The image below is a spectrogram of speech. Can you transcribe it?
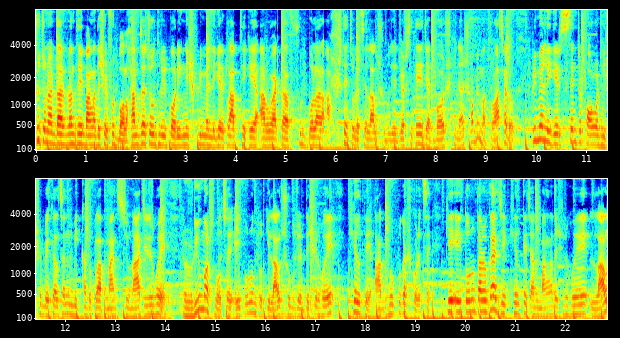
সূচনার দ্বার প্রান্তে বাংলাদেশের ফুটবল। হামজা চৌধুরীর পর ইংলিশ প্রিমিয়ার লিগের ক্লাব থেকে আরও একটা ফুটবলার আসতে চলেছে লাল সবুজের জার্সিতে, যার বয়স কিনা সবে মাত্র আঠারো। প্রিমিয়ার লিগের সেন্টার ফরওয়ার্ড হিসেবে খেলছেন বিখ্যাত ক্লাব ম্যানচেস্টার ইউনাইটেডের হয়ে। রিউমার্স বলছে, এই তরুণ তুর্কি লাল সবুজের দেশের হয়ে খেলতে আগ্রহ প্রকাশ করেছে। কে এই তরুণ তারকা যে খেলতে চান বাংলাদেশের হয়ে লাল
